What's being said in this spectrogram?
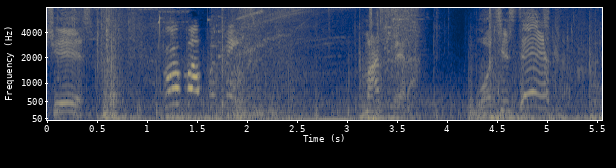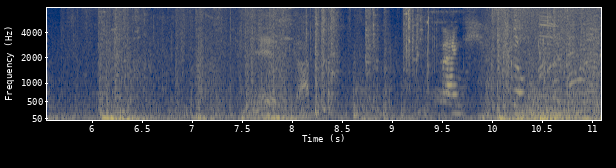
Cheers. Group up with me. Much better. Watch your step. There we go. Thank you. I've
